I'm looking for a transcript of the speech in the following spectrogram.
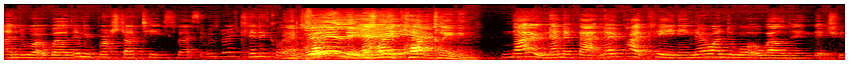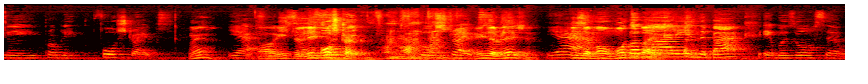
underwater welding. We brushed our teeth first. It was very clinical. Any actually. pipe- Really? Was there any Yeah, pipe yeah. cleaning? No, none of that. No pipe cleaning. No underwater welding. Literally, probably four strokes. Yeah. Yeah. Oh, four he's a legend. Four stroke. Four strokes. He's a legend. Yeah. He's a mo- Bob motorbike. Marley in the back. It was awesome.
